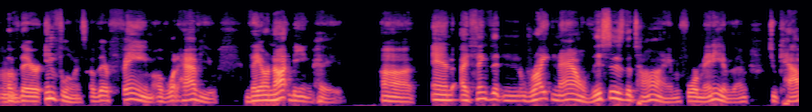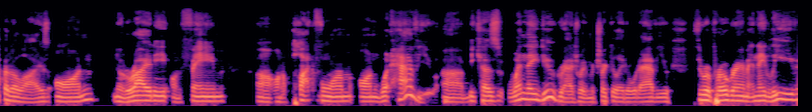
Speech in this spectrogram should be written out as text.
Mhm. of their influence, of their fame, of what have you. They are not being paid. Uh, and I think that right now, this is the time for many of them to capitalize on notoriety, on fame, uh, on a platform, on what have you. Uh, because when they do graduate, matriculate, or what have you through a program and they leave,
